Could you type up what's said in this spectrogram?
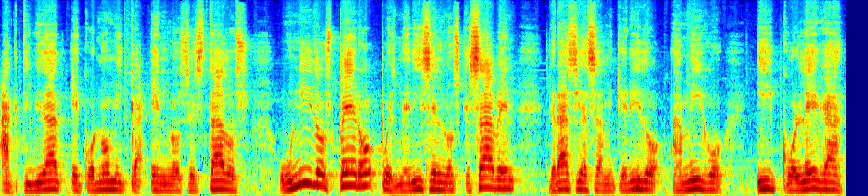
actividad económica en los Estados Unidos, pero pues me dicen los que saben, gracias a mi querido amigo y colega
